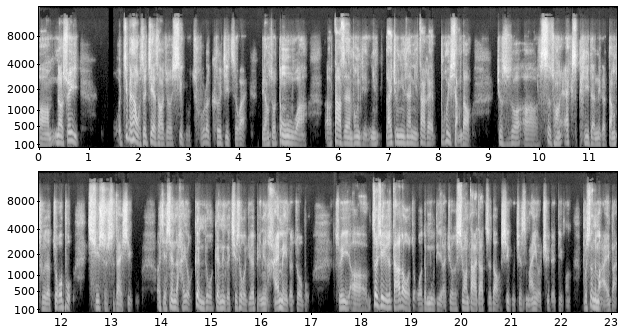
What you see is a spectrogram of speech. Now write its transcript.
嗯，那所以我基本上我是介绍，就是矽谷除了科技之外，比方说动物啊，呃，大自然风景，你来旧金山，你大概不会想到，就是说，呃，视窗 XP 的那个当初的桌布，其实是在西谷，而且现在还有更多跟那个，其实我觉得比那个还美的桌布，所以呃，这些也是达到我我的目的了，就是希望大家知道西谷其实蛮有趣的地方，不是那么矮板。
